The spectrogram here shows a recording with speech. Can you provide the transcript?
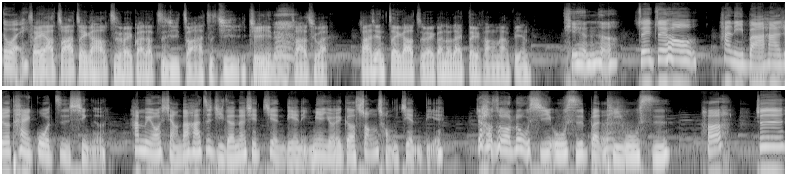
对，所以要抓最高指挥官，都自己抓自己军营的人抓出来，发现最高指挥官都在对方那边。天哪！所以最后汉尼拔他就太过自信了，他没有想到他自己的那些间谍里面有一个双重间谍，叫做露西乌斯·本提乌斯。哈，就是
